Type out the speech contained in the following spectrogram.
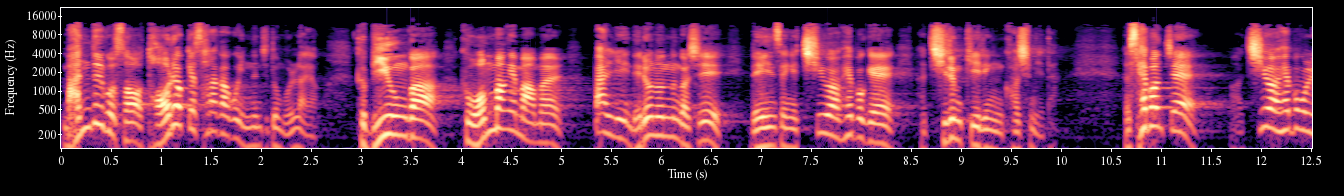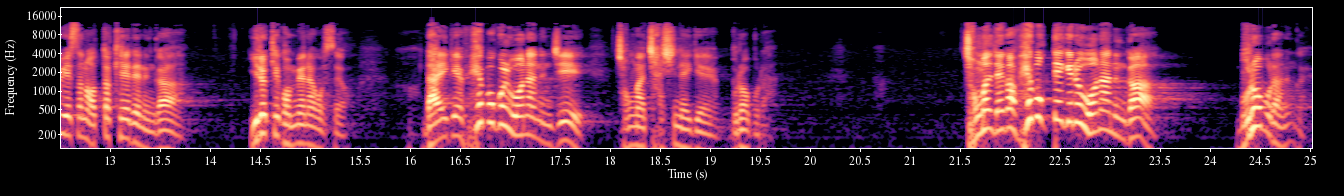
만들고서 더 어렵게 살아가고 있는지도 몰라요. 그 미움과 그 원망의 마음을 빨리 내려놓는 것이 내 인생의 치유와 회복의 지름길인 것입니다. 세 번째, 치유와 회복을 위해서는 어떻게 해야 되는가? 이렇게 권면하고 있어요. 나에게 회복을 원하는지 정말 자신에게 물어보라. 정말 내가 회복되기를 원하는가 물어보라는 거예요.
